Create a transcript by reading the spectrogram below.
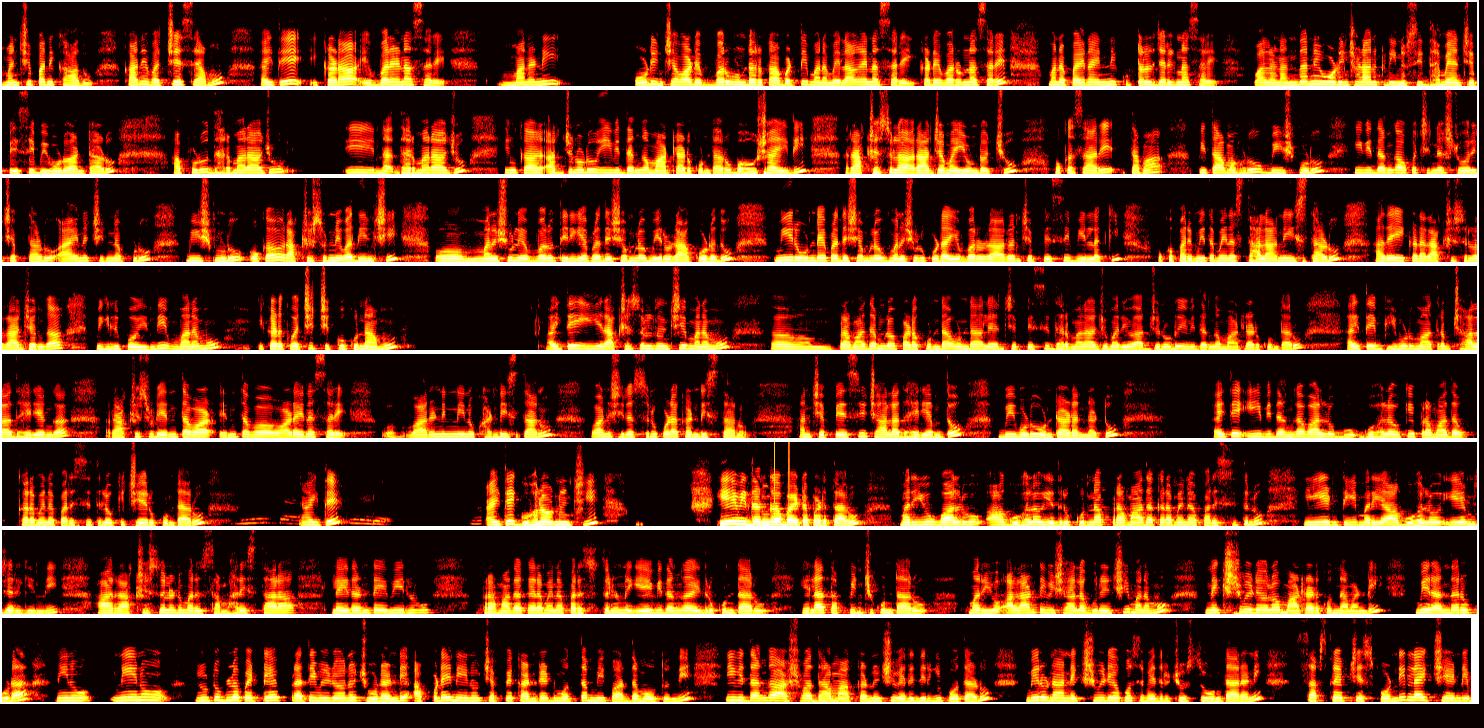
మంచి పని కాదు. కానీ వచ్చేసాము. అయితే ఇక్కడ ఎవరైనా సరే మనని ఓడించేవాడు ఎవ్వరు ఉండరు కాబట్టి మనం ఎలాగైనా సరే ఇక్కడ ఎవరున్నా సరే మన పైన ఎన్ని కుట్రలు జరిగినా సరే వాళ్ళని అందరినీ ఓడించడానికి నేను సిద్ధమే అని చెప్పేసి భీముడు అంటాడు. అప్పుడు ధర్మరాజు ఈ న- ధర్మరాజు ఇంకా అర్జునుడు ఈ విధంగా మాట్లాడుకుంటారు. బహుశా ఇది రాక్షసుల రాజ్యమై ఉండొచ్చు. ఒకసారి తమ పితామహుడు భీష్ముడు ఈ విధంగా ఒక చిన్న స్టోరీ చెప్తాడు. ఆయన చిన్నప్పుడు భీష్ముడు ఒక రాక్షసుడిని వధించి మనుషులు ఎవ్వరు తిరిగే ప్రదేశంలో మీరు రాకూడదు. మీరు ఉండే ప్రదేశంలో మనుషులు కూడా ఎవ్వరు రారని చెప్పేసి వీళ్ళకి ఒక పరిమితమైన స్థలాన్ని ఇస్తాడు. అదే ఇక్కడ రాక్షసుల రాజ్యంగా మిగిలిపోయింది. మనము ఇక్కడికి వచ్చి చిక్కుకున్నాము. అయితే ఈ రాక్షసుల నుంచి మనము ప్రమాదంలో పడకుండా ఉండాలి అని చెప్పేసి ధర్మరాజు మరియు అర్జునుడు ఈ విధంగా మాట్లాడుకుంటారు. అయితే భీముడు మాత్రం చాలా ధైర్యంగా రాక్షసుడు ఎంత వా ఎంత వాడైనా సరే వారిని నేను ఖండిస్తాను వాని శిరస్సును కూడా ఖండిస్తాను అని చెప్పేసి చాలా ధైర్యంతో భీముడు ఉంటాడన్నట్టు. అయితే ఈ విధంగా వాళ్ళు గు- గుహలోకి ప్రమాదకరమైన పరిస్థితిలోకి చేరుకుంటారు. అయితే అయితే గుహలో నుంచి ఏ విధంగా బయటపడతారు? మరియు వాళ్ళు ఆ గుహలో ఎదుర్కొన్న ప్రమాదకరమైన పరిస్థితులు ఏంటి? మరి ఆ గుహలో ఏం జరిగింది? ఆ రాక్షసులను మరి సంహరిస్తారా? లేదంటే వీళ్ళు ప్రమాదకరమైన పరిస్థితులను ఏ విధంగా ఎదుర్కొంటారు ఎలా తప్పించుకుంటారు మరియు అలాంటి విషయాల గురించి మనము నెక్స్ట్ వీడియోలో మాట్లాడుకుందామండి. మీరందరూ కూడా నేను నేను యూట్యూబ్లో పెట్టే ప్రతి వీడియోను చూడండి. అప్పుడే నేను చెప్పే కంటెంట్ మొత్తం మీకు అర్థమవుతుంది. ఈ విధంగా అశ్వత్థామ అక్కడి నుంచి వెరిదిరిగిపోతాడు మీరు నా నెక్స్ట్ వీడియో కోసం ఎదురు చూస్తూ ఉంటారని సబ్స్క్రైబ్ చేసుకోండి. లైక్ చేయండి.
